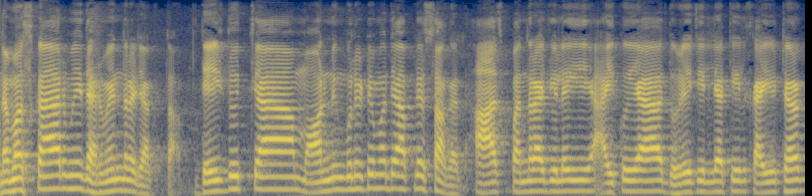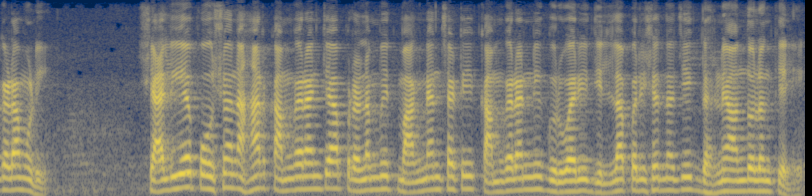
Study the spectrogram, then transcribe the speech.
नमस्कार मी धर्मेंद्र जगताप. देशदूतच्या मॉर्निंग बुलेटिनमध्ये आपले स्वागत. आज पंधरा जुलै ऐकूया धुळे जिल्ह्यातील काही ठळक घडामोडी. शालेय पोषण आहार कामगारांच्या प्रलंबित मागण्यांसाठी कामगारांनी गुरुवारी जिल्हा परिषद नजीक धरणे आंदोलन केले.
